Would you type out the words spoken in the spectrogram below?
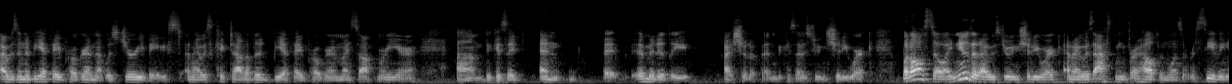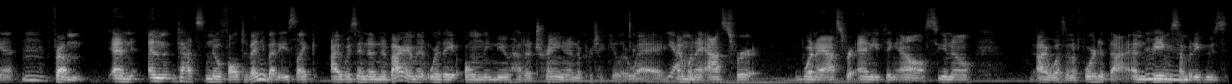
I was in a BFA program that was jury based, and I was kicked out of the BFA program my sophomore year um, because I and uh, admittedly I should have been because I was doing shitty work. But also, I knew that I was doing shitty work and I was asking for help and wasn't receiving it Mm. from and and that's no fault of anybody's. Like I was in an environment where they only knew how to train in a particular way. Yeah. And when I asked for when I asked for anything else, you know, I wasn't afforded that. And being Mhm. somebody who's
